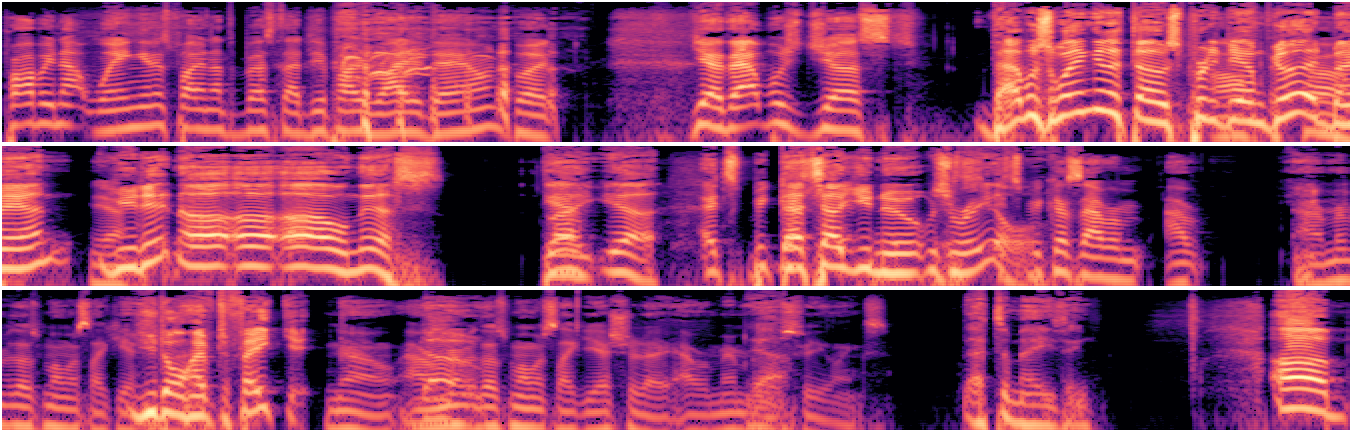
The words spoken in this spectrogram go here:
probably not winging. It's probably not the best idea. Probably write it down. But yeah, that was just. That was winging it though. It's pretty damn good, cuff. man. Yeah. You didn't uh uh uh on this. Yeah. Like, yeah. It's because That's how you knew it was it's- real. It's because I rem, I, I remember those moments like yesterday. you don't have to fake it. No, I No. remember those moments like yesterday. I remember Yeah. those feelings. That's amazing. Um.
